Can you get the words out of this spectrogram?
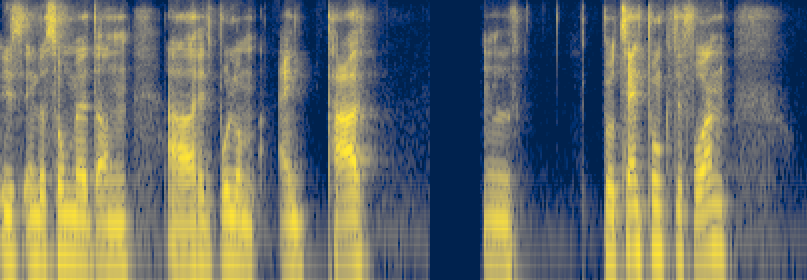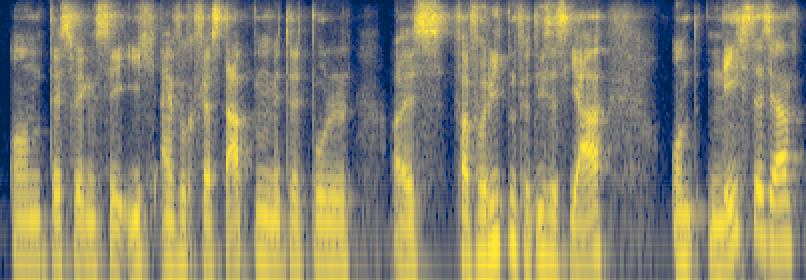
ist in der Summe dann äh, Red Bull um ein paar hm, Prozentpunkte vorn und deswegen sehe ich einfach Verstappen mit Red Bull als Favoriten für dieses Jahr. Und nächstes Jahr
